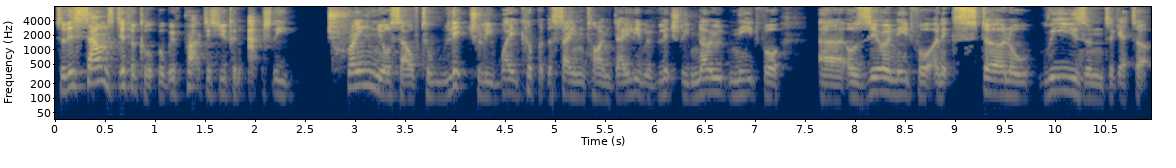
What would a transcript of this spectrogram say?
So this sounds difficult but with practice you can actually train yourself to literally wake up at the same time daily with literally no need for uh, or zero need for an external reason to get up.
